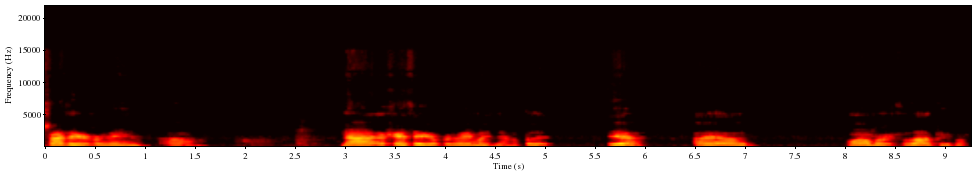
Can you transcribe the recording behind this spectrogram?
trying to think of her name. Uh nah I can't think of her name right now, but yeah. I uh want to work with a lot of people.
